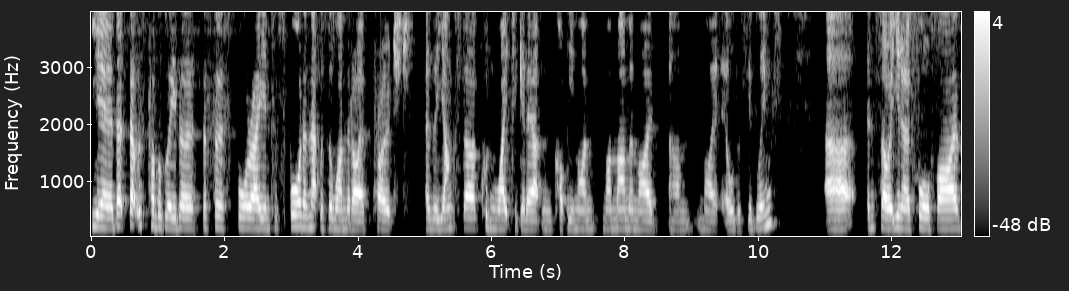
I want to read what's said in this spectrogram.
yeah, that that was probably the the first foray into sport, and that was the one that I approached as a youngster. Couldn't wait to get out and copy my my mum and my um, my elder siblings. Uh, and so you know, four, five,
